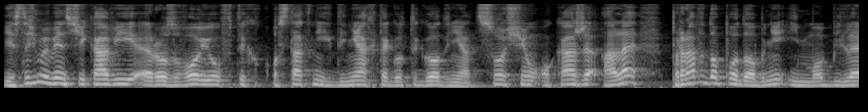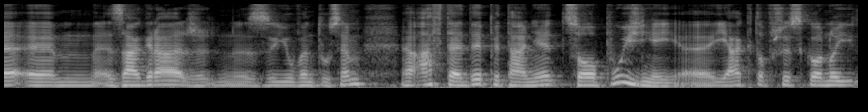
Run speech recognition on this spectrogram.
Jesteśmy więc ciekawi rozwoju w tych ostatnich dniach tego tygodnia, co się okaże, ale prawdopodobnie Immobile zagra z Juventusem, a wtedy pytanie, co później, e, jak to wszystko, no i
